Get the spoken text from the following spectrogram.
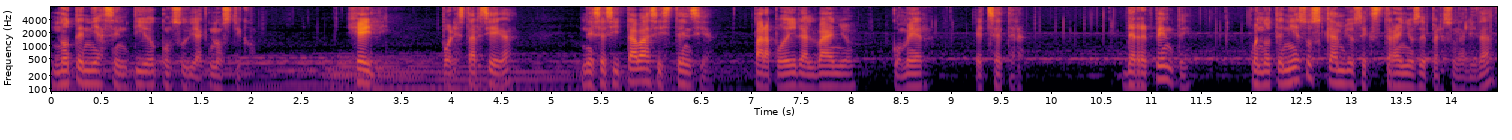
no tenía sentido con su diagnóstico. Haley, por estar ciega, necesitaba asistencia para poder ir al baño, comer, etc. De repente, cuando tenía esos cambios extraños de personalidad,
